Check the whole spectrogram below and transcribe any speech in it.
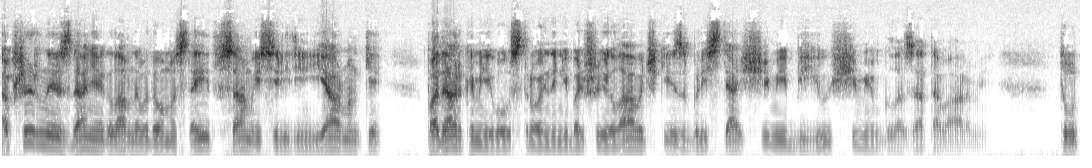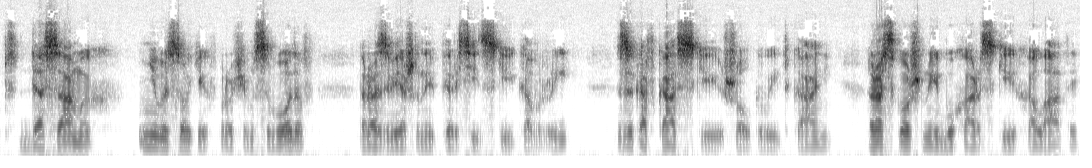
Обширное здание главного дома стоит в самой середине ярмарки. Подарками его устроены небольшие лавочки с блестящими, бьющими в глаза товарами. Тут до самых невысоких, впрочем, сводов развешаны персидские ковры, закавказские шелковые ткани, роскошные бухарские халаты,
